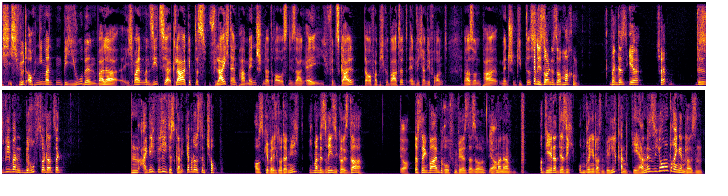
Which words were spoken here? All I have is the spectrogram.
Ich, ich würde auch niemanden bejubeln, weil er, ich meine, man sieht's ja, klar gibt es vielleicht ein paar Menschen da draußen, die sagen, ey, ich find's geil, darauf habe ich gewartet, endlich an die Front. Ja, so ein paar Menschen gibt es. Ja, die sollen das auch machen. Wenn das ihr, schreibt, das ist wie wenn ein Berufssoldat sagt, "Hm, eigentlich will ich das gar nicht. Ja, aber du hast den Job ausgewählt, oder nicht? Ich meine, das Risiko ist da. Ja, dass du irgendwo einberufen wirst. Also, Ja. ich meine, und jeder, der sich umbringen lassen will, kann gerne sich umbringen lassen.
